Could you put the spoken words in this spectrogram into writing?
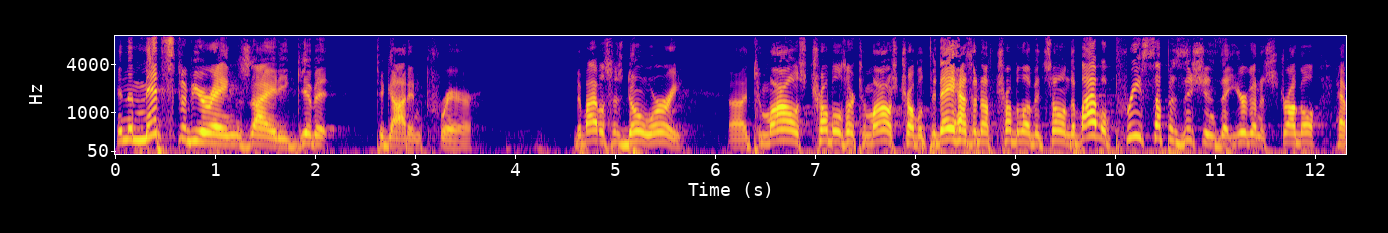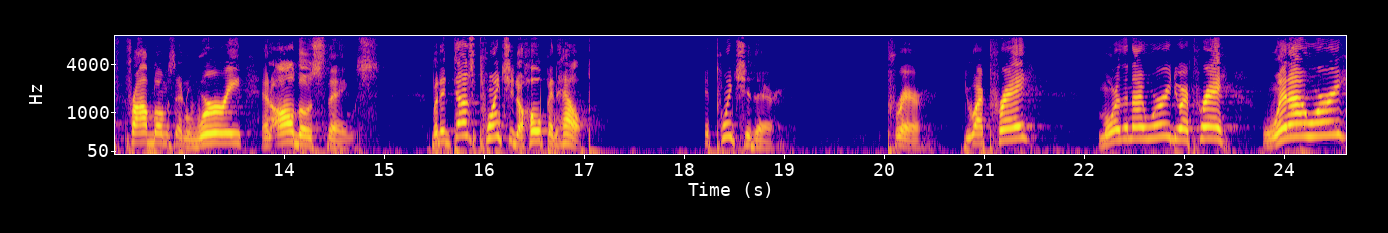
In the midst of your anxiety, give it to God in prayer. The Bible says, don't worry. Uh, tomorrow's troubles are tomorrow's trouble. Today has enough trouble of its own. The Bible presuppositions that you're going to struggle, have problems, and worry, and all those things. But it does point you to hope and help. It points you there prayer. Do I pray more than I worry? Do I pray when I worry?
